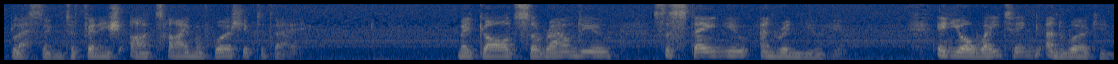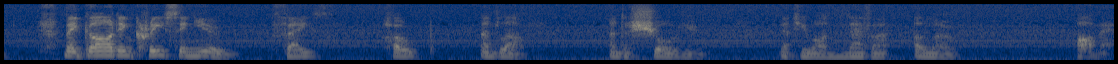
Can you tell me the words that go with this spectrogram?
blessing to finish our time of worship today. May God surround you, sustain you, and renew you. In your waiting and working, may God increase in you faith, hope, and love, and assure you that you are never alone. Amen.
